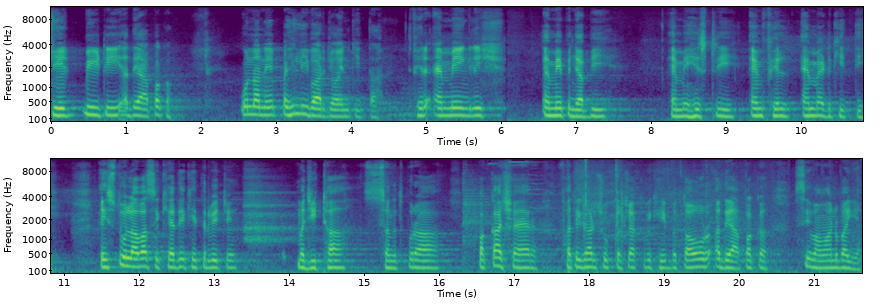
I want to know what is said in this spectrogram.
ਜੀਬੀਟੀ ਅਧਿਆਪਕ ਉਹਨਾਂ ਨੇ ਪਹਿਲੀ ਵਾਰ ਜੁਆਇਨ ਕੀਤਾ। ਫਿਰ MA English MA Punjabi MA history MPhil MEd ਕੀਤੀ। ਇਸ ਤੋਂ ਇਲਾਵਾ ਸਿੱਖਿਆ ਦੇ ਖੇਤਰ ਵਿੱਚ ਮਜੀਠਾ, ਸੰਗਤਪੁਰਾ, ਪੱਕਾ ਸ਼ਹਿਰ, ਫਤਿਹਗੜ੍ਹ ਸ਼ੁਕਰਚੱਕ ਵਿਖੇ ਬਤੌਰ ਅਧਿਆਪਕ ਸੇਵਾਵਾਂ ਨਿਭਾਈਆਂ।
